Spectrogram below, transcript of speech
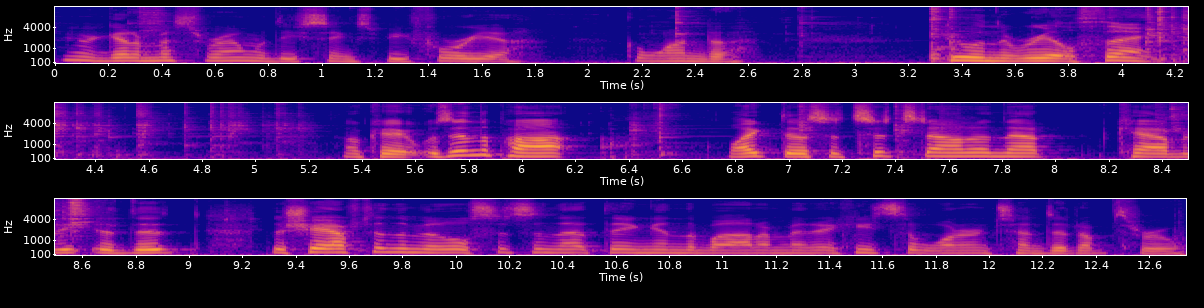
You know, you got to mess around with these things before you go on to doing the real thing. Okay, it was in the pot like this. It sits down in that cavity. Uh, the, the shaft in the middle sits in that thing in the bottom and it heats the water and sends it up through.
